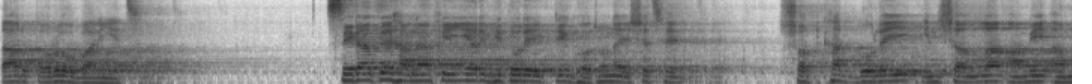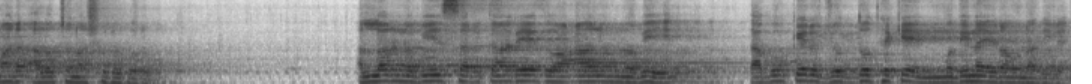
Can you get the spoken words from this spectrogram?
তারপরেও বানিয়েছি সিরাতে হানাফিয়ার ভিতরে একটি ঘটনা এসেছে। শর্টখাট বলেই ইনশাল্লাহ আমি আমার আলোচনা শুরু করব। আল্লাহর নবী, সরকারে আলম নবী তাবুকের যুদ্ধ থেকে মদিনায় রওনা দিলেন।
